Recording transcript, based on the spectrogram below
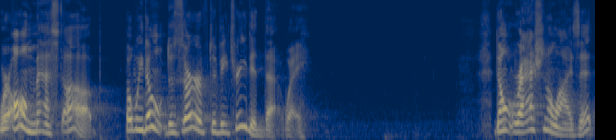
We're all messed up, but we don't deserve to be treated that way. Don't rationalize it,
